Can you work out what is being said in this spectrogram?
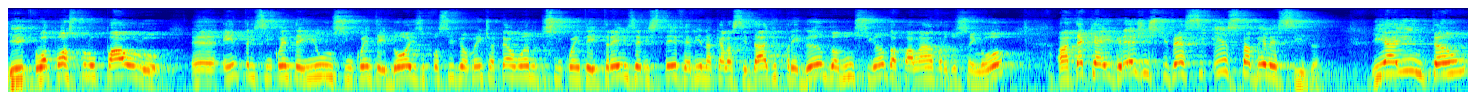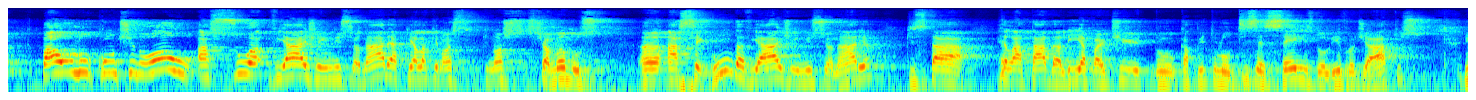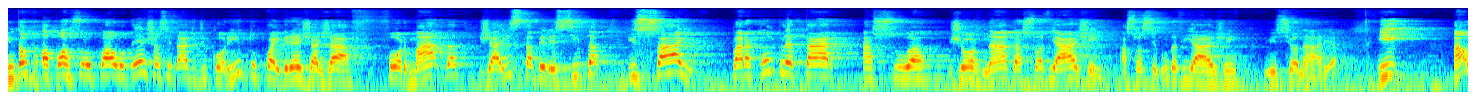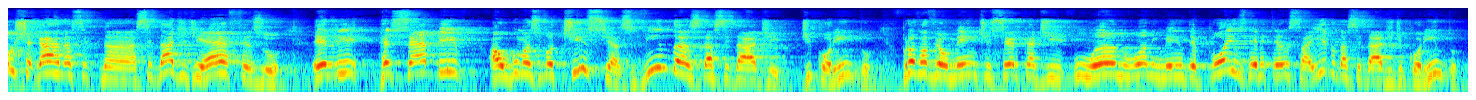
E o apóstolo Paulo é, entre 51 e 52 e possivelmente até o ano de 53 ele esteve ali naquela cidade pregando, anunciando a palavra do Senhor até que a igreja estivesse estabelecida. E aí então, Paulo continuou a sua viagem missionária, aquela que nós, que nós chamamos uh, a segunda viagem missionária, que está relatada ali a partir do capítulo 16 do livro de Atos. Então, o apóstolo Paulo deixa a cidade de Corinto com a igreja já formada, já estabelecida, e sai para completar a sua jornada, a sua viagem, a sua segunda viagem missionária. E ao chegar na, na cidade de Éfeso, ele recebe algumas notícias vindas da cidade de Corinto, provavelmente cerca de um ano, um ano e meio depois dele ter saído da cidade de Corinto.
